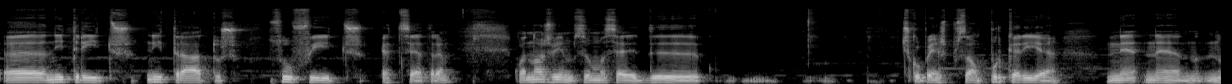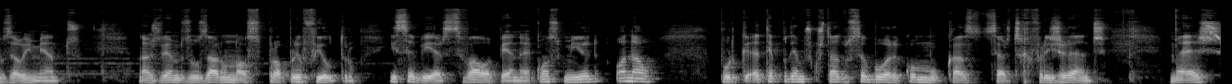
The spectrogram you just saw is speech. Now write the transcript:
Uh, nitritos, nitratos, sulfitos, etc. Quando nós vimos uma série de, desculpem a expressão, porcaria ne, ne, nos alimentos, nós devemos usar o nosso próprio filtro e saber se vale a pena consumir ou não. Porque até podemos gostar do sabor, como o caso de certos refrigerantes, mas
